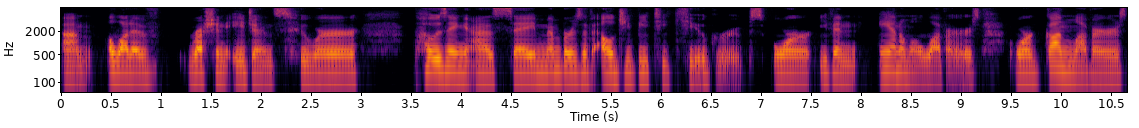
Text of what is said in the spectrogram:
um, a lot of Russian agents who were posing as, say, members of LGBTQ groups or even animal lovers or gun lovers,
